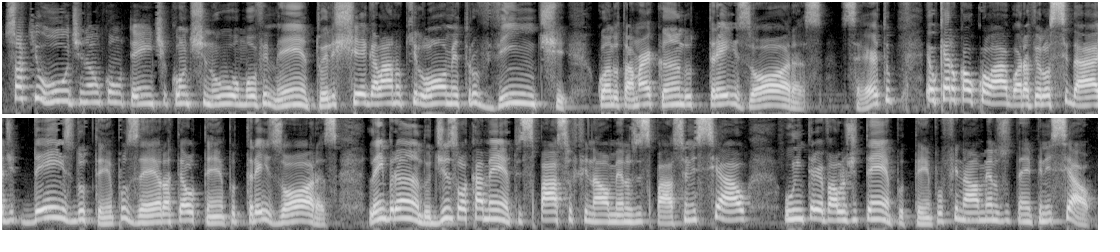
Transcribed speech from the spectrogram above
Só que o UD não contente continua o movimento, ele chega lá no quilômetro 20, quando está marcando 3 horas certo? Eu quero calcular agora a velocidade desde o tempo zero até o tempo 3 horas. Lembrando, deslocamento, espaço final menos espaço inicial, o intervalo de tempo, tempo final menos o tempo inicial.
